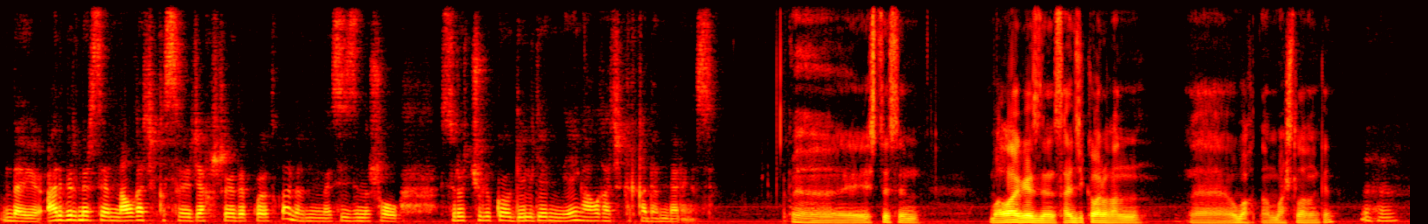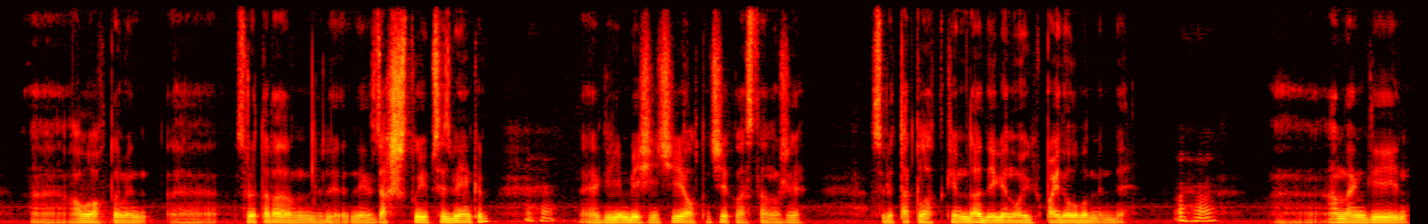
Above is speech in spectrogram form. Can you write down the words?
мындай ар бир нерсенин алгачкысы жакшы деп коет го анан сиздин ушул сүрөтчүлүккө келген эң алгачкы кадамдарыңыз? Э, эстесем бала кезден садикке барган э, убактан башталган экен. Ал убакта мен сүрөт тартам негизи жакшы туюп сезбеген экенм кийин бешинчи алтынчы класстан уже сүрөт тартылат экен да деген ой пайда болгон менде. Андан кийин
